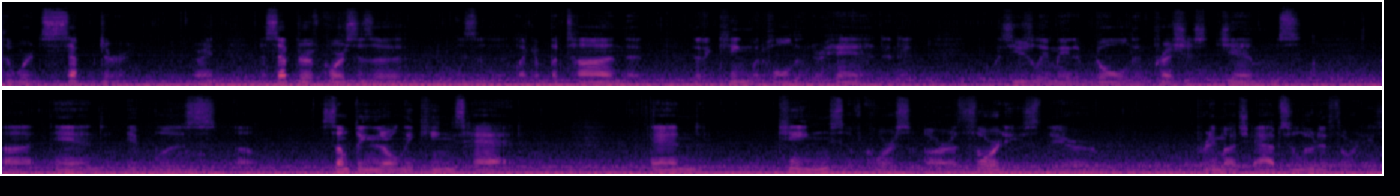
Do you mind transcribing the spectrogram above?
the word scepter, right? A scepter, of course, is a is a, like a baton that that a king would hold in their hand, and it, it was usually made of gold and precious gems, uh, and it was um, something that only kings had. And kings, of course, are authorities. They are pretty much absolute authorities.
